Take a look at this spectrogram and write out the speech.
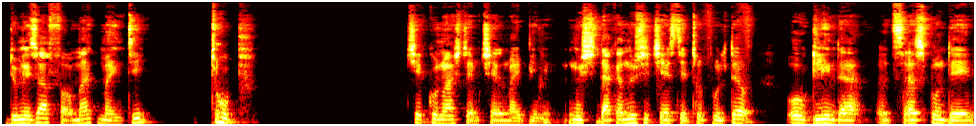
Dumnezeu a format mai întâi trup. Ce cunoaștem cel mai bine? Nu știu, dacă nu știi ce este trupul tău, oglinda îți răspunde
